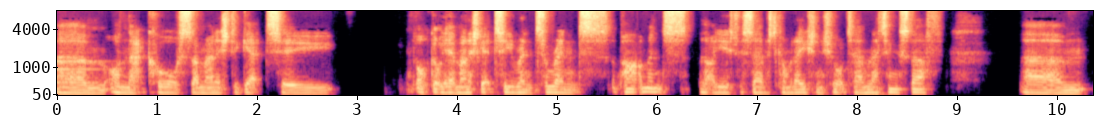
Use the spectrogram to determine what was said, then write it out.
Um, on that course, I managed to get to, oh God, yeah, managed to get two rent to rent apartments that I used for service accommodation, short term letting stuff. Um,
